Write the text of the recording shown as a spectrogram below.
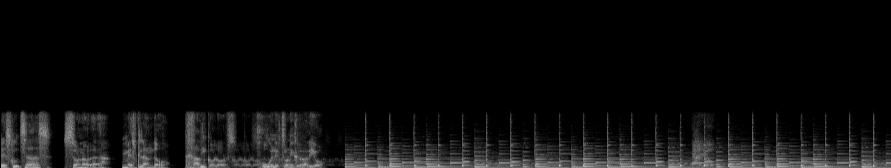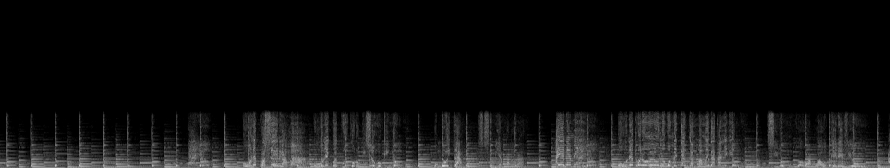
Escuchas Sonora, mezclando Javi Colors, Jugo Electronic Radio.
